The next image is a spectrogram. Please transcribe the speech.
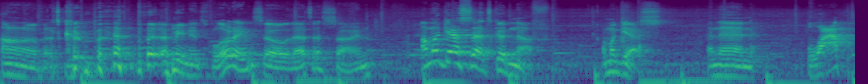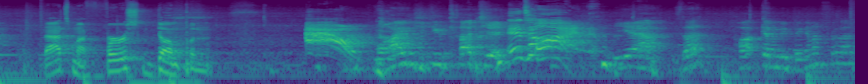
I don't know if that's good or bad, but I mean, it's floating, so that's a sign. I'm gonna guess that's good enough. I'm gonna guess. And then, blap, that's my first dumping. Ow! Why did you touch it? It's hot! Yeah. Is that pot gonna be big enough for that?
